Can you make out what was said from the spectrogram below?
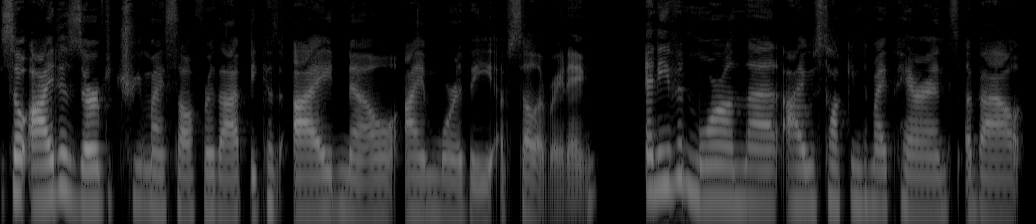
So I deserve to treat myself for that because I know I'm worthy of celebrating. And even more on that, I was talking to my parents about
